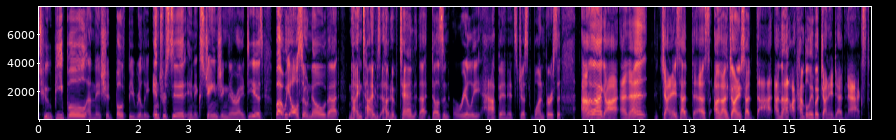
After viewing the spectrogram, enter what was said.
two people, and they should both be really interested in exchanging their ideas. But we also know that nine times out of 10, that doesn't really happen. It's just one person. Oh my God. And then Johnny said this, and then Johnny said that, and then I can't believe what Johnny did next.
